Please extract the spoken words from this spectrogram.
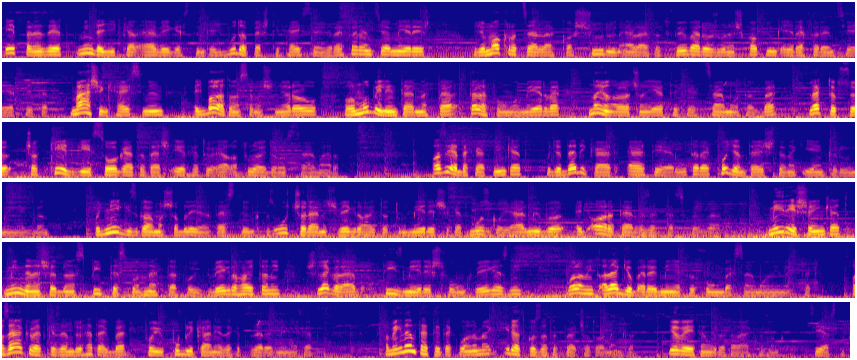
éppen ezért mindegyikkel elvégeztünk egy budapesti helyszíni referenciamérést, hogy a makrocellákkal sűrűn ellátott fővárosban is kapjunk egy referenciaértéket. Másik helyszínünk egy Balatonszemesi nyaraló, ahol mobil internettel, telefonmal mérve nagyon alacsony értéket számoltak be, legtöbbször csak 2G szolgáltatás érhető el a tulajdonos számára. Az érdekelt minket, hogy a dedikált LTE routerek hogyan teljesítenek ilyen körülményekben. Hogy még izgalmasabb legyen a tesztünk, az út során is végrehajtottunk méréseket mozgó járműből egy arra tervezett eszközzel. Méréseinket minden esetben a speedtest.net-tel fogjuk végrehajtani, és legalább 10 mérést fogunk végezni, valamint a legjobb eredményekről fogunk beszámolni nektek. Az elkövetkezendő hetekben fogjuk publikálni ezeket az eredményeket. Ha még nem tettétek volna meg, iratkozzatok fel a csatornánkra. Jövő héten újra találkozunk. Sziasztok!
